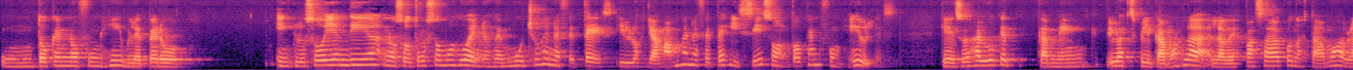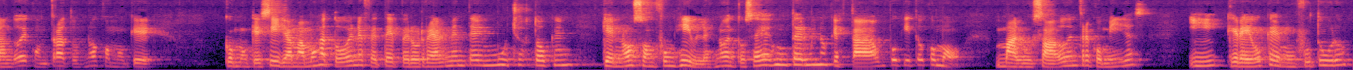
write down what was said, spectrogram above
un token no fungible, pero incluso hoy en día nosotros somos dueños de muchos NFTs y los llamamos NFTs y sí son tokens fungibles, que eso es algo que también lo explicamos la, la vez pasada cuando estábamos hablando de contratos, ¿no? Como que, como que sí, llamamos a todo NFT, pero realmente hay muchos tokens que no son fungibles, ¿no? Entonces es un término que está un poquito como mal usado, entre comillas, y creo que en un futuro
